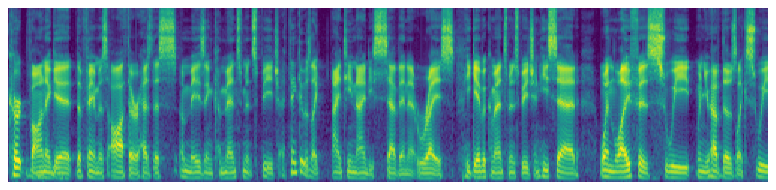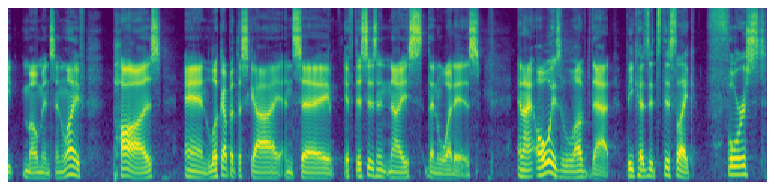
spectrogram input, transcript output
Kurt Vonnegut, mm-hmm. the famous author, has this amazing commencement speech. I think it was like 1997 at Rice. He gave a commencement speech and he said, when life is sweet, when you have those like sweet moments in life, pause and look up at the sky and say, if this isn't nice, then what is? And I always loved that because it's this like forced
